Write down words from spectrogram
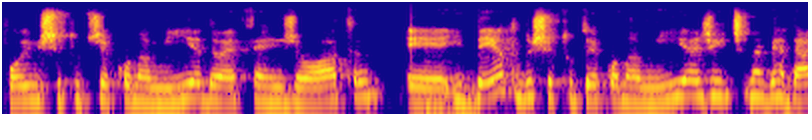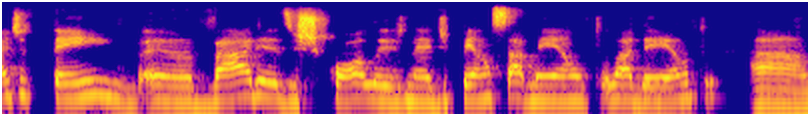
foi o Instituto de Economia da UFRJ, é, e dentro do Instituto de Economia a gente, na verdade, tem é, várias escolas né, de pensamento lá dentro. A,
